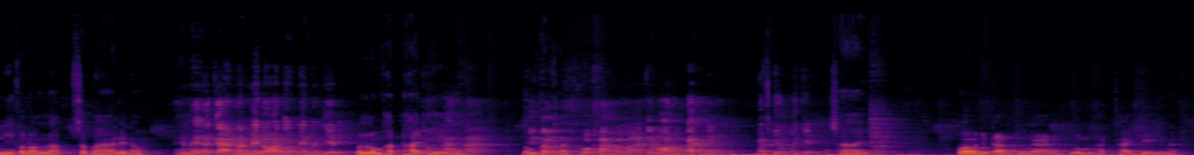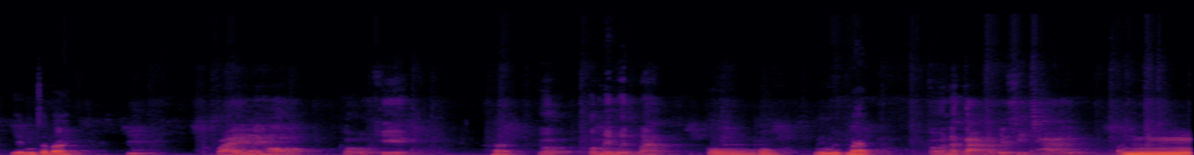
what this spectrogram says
วันนี้ก็นอนหลับสบายเลยเนาะ เห็นไหมอากาศมันไม่ร้อนเห็นไหมมันเย็นมันลมพัดถ่ายเทลมพัดไง มาลมคือพัต้ดองไป หัวข้ามมาว่าอาจจะร้อนแป๊บหนึ่งแป๊บเดียวก็เย็นใช่ เพราะมันอยู่กลางทุ่งนาลมพัดถ่ายเทนะ เย็นสบายปิดไฟในห้องก็โอเค ฮะก็ก็ไม่มืดมาก โอ้ไม่มืดมาก เพราะว่าหน้าต่างมันเป็นสีชาอยู่อืม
